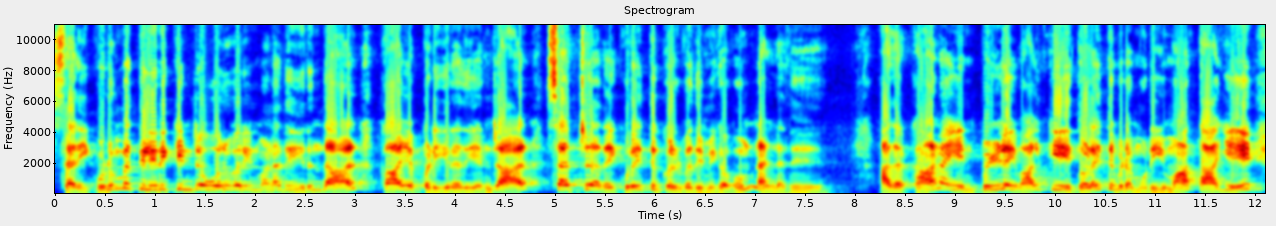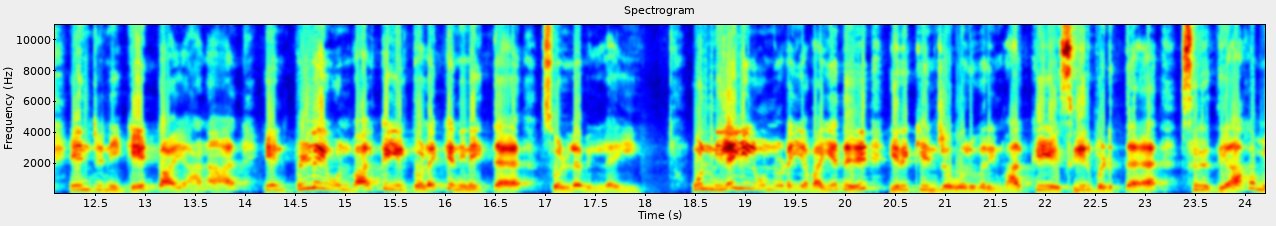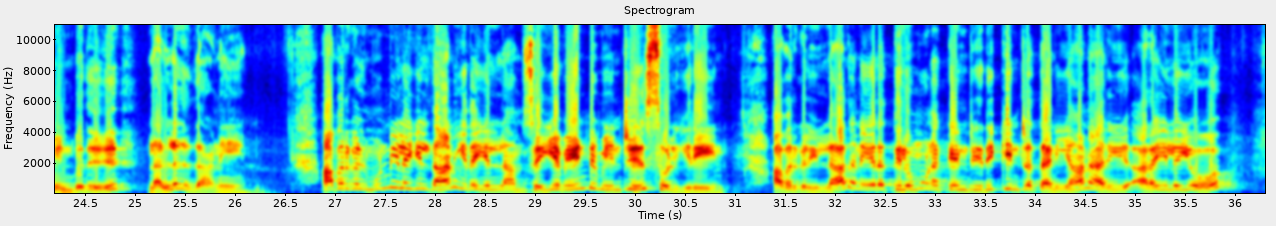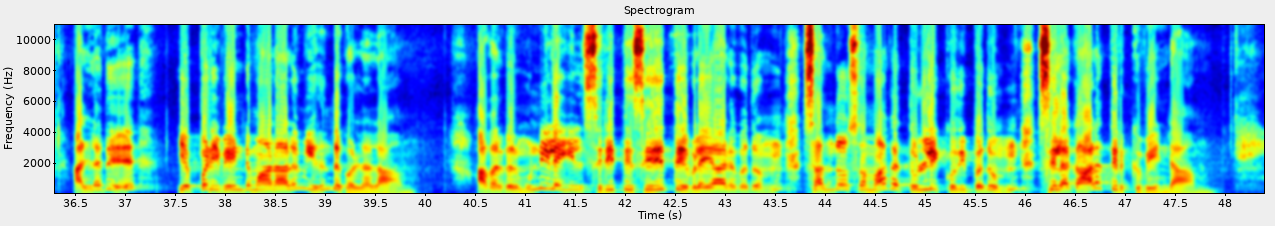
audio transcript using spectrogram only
சரி குடும்பத்தில் இருக்கின்ற ஒருவரின் மனது இருந்தால் காயப்படுகிறது என்றால் சற்று அதை குறைத்துக்கொள்வது மிகவும் நல்லது. அதற்கான என் பிள்ளை வாழ்க்கையை தொலைத்துவிட முடியுமா தாயே என்று நீ கேட்பாயானால் என் பிள்ளை உன் வாழ்க்கையில் தொலைக்க நினைத்த சொல்லவில்லை. உன் நிலையில் உன்னுடைய வயது இருக்கின்ற ஒருவரின் வாழ்க்கையை சீர்படுத்த சிறு தியாகம் என்பது நல்லதுதானே. அவர்கள் முன்னிலையில் தான் இதையெல்லாம் செய்ய வேண்டும் என்று சொல்கிறேன். அவர்கள் இல்லாத நேரத்திலும் உனக்கென்று இருக்கின்ற தனியான அறி அறையிலேயோ அல்லது எப்படி வேண்டுமானாலும் இருந்து கொள்ளலாம். அவர்கள் முன்னிலையில் சிரித்து சிரித்து விளையாடுவதும் சந்தோஷமாக துள்ளி குதிப்பதும் சில காலத்திற்கு வேண்டாம்.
